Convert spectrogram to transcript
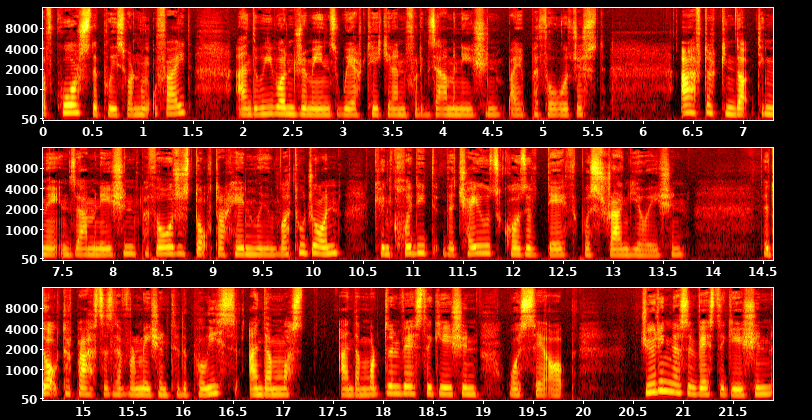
Of course, the police were notified, and the wee one's remains were taken in for examination by a pathologist. After conducting the examination, pathologist Dr. Henry Littlejohn concluded the child's cause of death was strangulation. The doctor passed this information to the police, and a, must, and a murder investigation was set up. During this investigation,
